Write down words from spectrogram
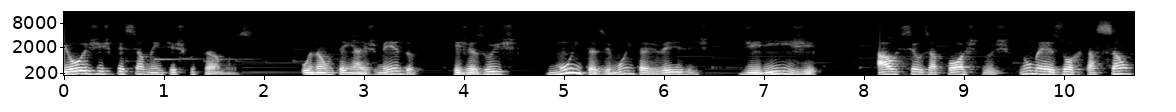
que hoje especialmente escutamos. O não tenhas medo, que Jesus muitas e muitas vezes dirige aos seus apóstolos numa exortação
